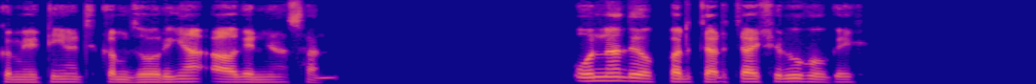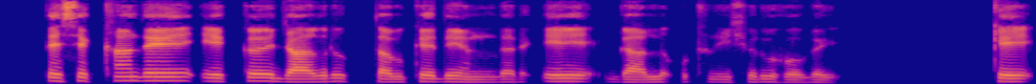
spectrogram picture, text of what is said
ਕਮੇਟੀਆਂ 'ਚ ਕਮਜ਼ੋਰੀਆਂ ਆ ਗਈਆਂ ਸਨ। ਉਹਨਾਂ ਦੇ ਉੱਪਰ ਚਰਚਾ ਸ਼ੁਰੂ ਹੋ ਗਈ ਤੇ ਸਿੱਖਾਂ ਦੇ ਇੱਕ ਜਾਗਰੂਕ ਤਬਕੇ ਦੇ ਅੰਦਰ ਇਹ ਗੱਲ ਉੱਠਣੀ ਸ਼ੁਰੂ ਹੋ ਗਈ। ਕਿ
